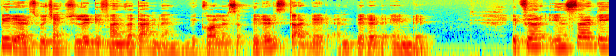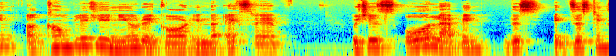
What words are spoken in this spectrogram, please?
periods which actually defines the timeline. We call it a period started and period ended. If you are inserting a completely new record in the xref which is overlapping this existing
